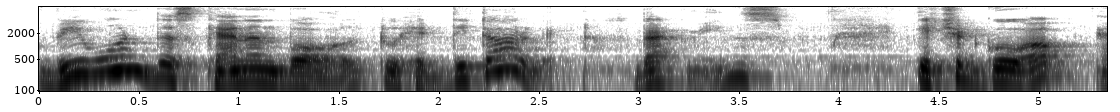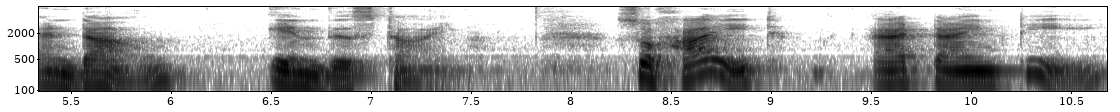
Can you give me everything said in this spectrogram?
We want this cannonball to hit the target. That means it should go up and down in this time. So height at time t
